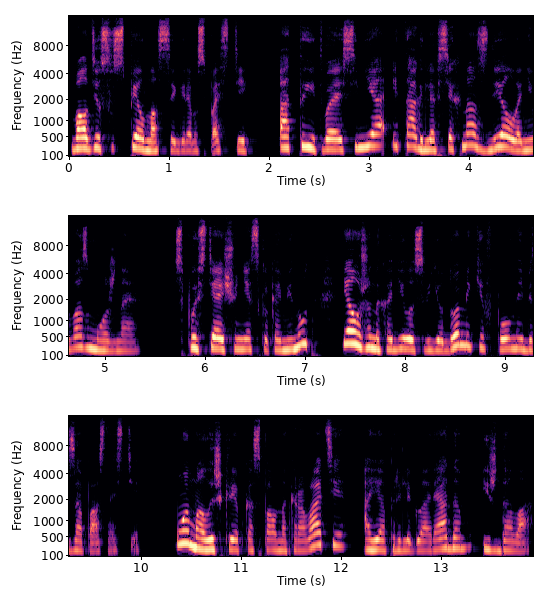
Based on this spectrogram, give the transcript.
Валдис успел нас с Игорем спасти. А ты твоя семья и так для всех нас сделала невозможное. Спустя еще несколько минут я уже находилась в ее домике в полной безопасности. Мой малыш крепко спал на кровати, а я прилегла рядом и ждала.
